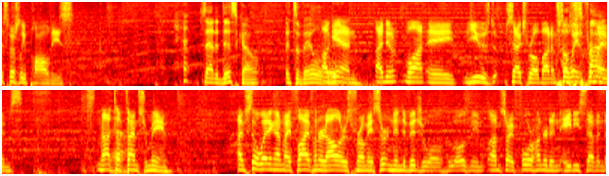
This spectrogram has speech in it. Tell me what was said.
especially Paulie's. it's at a discount. It's available. Again, I didn't want a used sex robot. I'm still Tough waiting for my. times. It's not tough times for me. I'm still waiting on my $500 from a certain individual who owes me. I'm sorry, $487.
